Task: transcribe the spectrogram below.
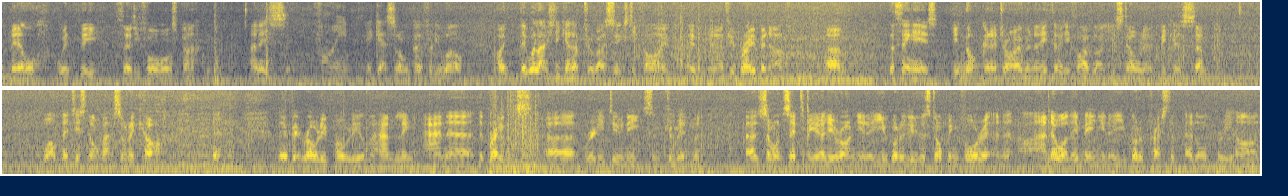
mil with the 34 horsepower, and it's fine. It gets along perfectly well. I, they will actually get up to about 65 if, you know, if you're brave enough. Um, the thing is, you're not going to drive an A35 like you stole it because, um, well, they're just not that sort of car. they're a bit roly-poly on the handling, and uh, the brakes uh, really do need some commitment. Uh, someone said to me earlier on, you know, you've got to do the stopping for it, and I know what they mean. You know, you've got to press the pedal pretty hard.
